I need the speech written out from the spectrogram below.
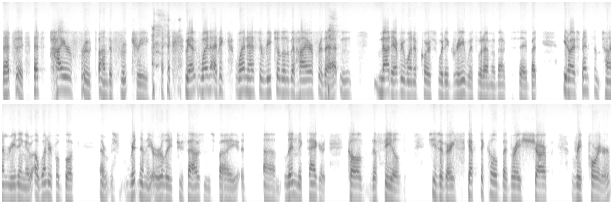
that's a that's higher fruit on the fruit tree. we have one. I think one has to reach a little bit higher for that, and not everyone, of course, would agree with what I'm about to say. But you know, I've spent some time reading a, a wonderful book uh, written in the early 2000s by uh, um, Lynne McTaggart called The Field. She's a very skeptical but very sharp reporter,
